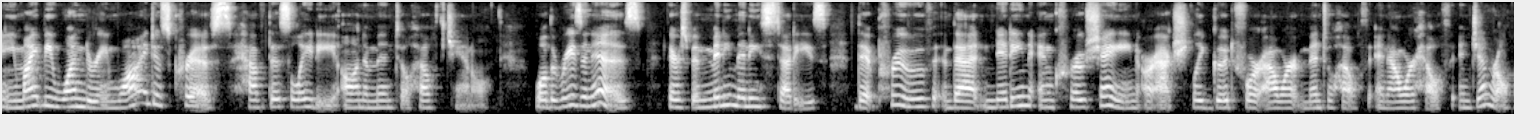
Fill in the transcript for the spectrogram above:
Now you might be wondering, why does Chris have this lady on a mental health channel? Well, the reason is there's been many, many studies that prove that knitting and crocheting are actually good for our mental health and our health in general.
